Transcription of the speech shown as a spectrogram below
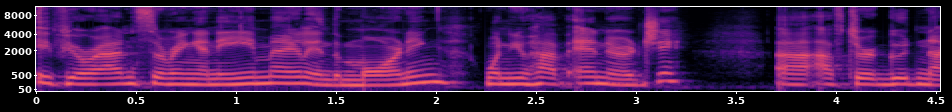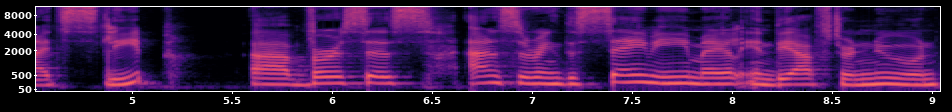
if you're answering an email in the morning when you have energy uh, after a good night's sleep, uh, versus answering the same email in the afternoon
